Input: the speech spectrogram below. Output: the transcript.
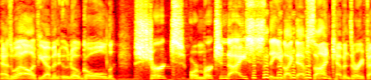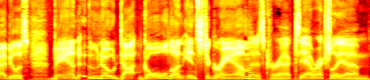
as well. If you have an Uno Gold shirt or merchandise that you'd like to have signed, Kevin's very fabulous band, Uno.gold on Instagram. That is correct. Yeah, we're actually um,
